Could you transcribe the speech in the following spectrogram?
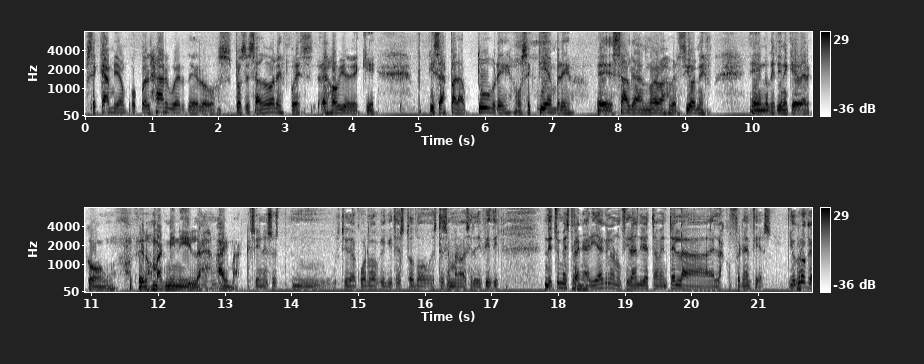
se cambia un poco el hardware de los procesadores, pues es obvio de que quizás para octubre o septiembre eh, salgan nuevas versiones en lo que tiene que ver con eh, los Mac Mini y las iMac. Sí, en eso mm, estoy de acuerdo que quizás todo esta semana va a ser difícil. De hecho, me extrañaría que lo anunciaran directamente en, las conferencias. Yo creo que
